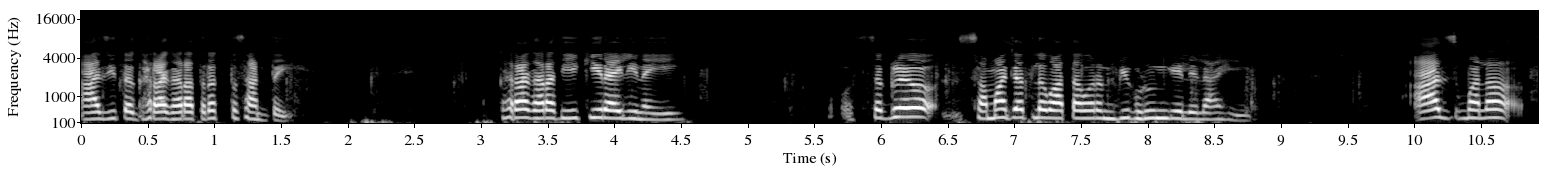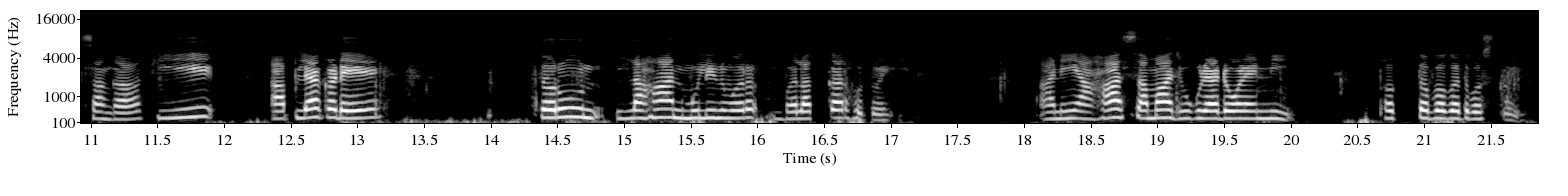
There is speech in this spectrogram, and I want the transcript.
आज इथं घराघरात रक्त सांडतंय. घराघरात एकी राहिली नाही. सगळं समाजातलं वातावरण बिघडून गेलेलं आहे. आज मला सांगा की आपल्याकडे तरुण लहान मुलींवर बलात्कार होतो आहे आणि हा समाज उघड्या डोळ्यांनी फक्त बघत बसतो आहे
